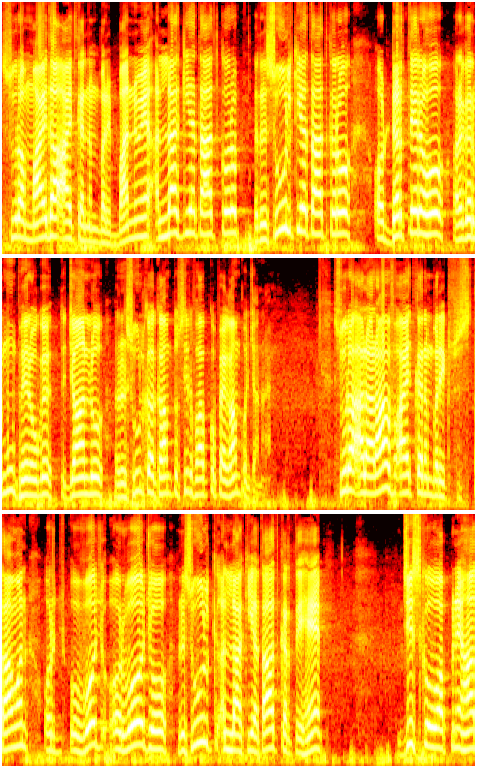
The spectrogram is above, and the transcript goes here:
सूरा मायदा आयत का नंबर बानवे। अल्लाह की अतात करो, रसूल की अतात करो और डरते रहो और अगर मुँह फेरोगे तो जान लो, रसूल का काम तो सिर्फ़ आपको पैगाम पहुंचाना है। सूरा अलाराफ आयत का नंबर एक सतावन और वो और वो जो रसूल अल्लाह की अतात करते हैं, जिसको वो अपने हाथ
